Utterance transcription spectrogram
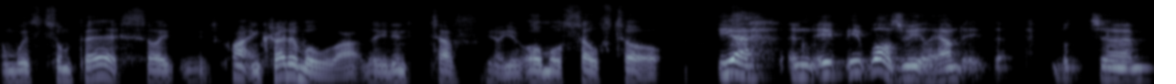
and with some pace. So it, it's quite incredible that that you didn't have. You know, you're almost self-taught. Yeah, and it, it was really. I'm, it, but um,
